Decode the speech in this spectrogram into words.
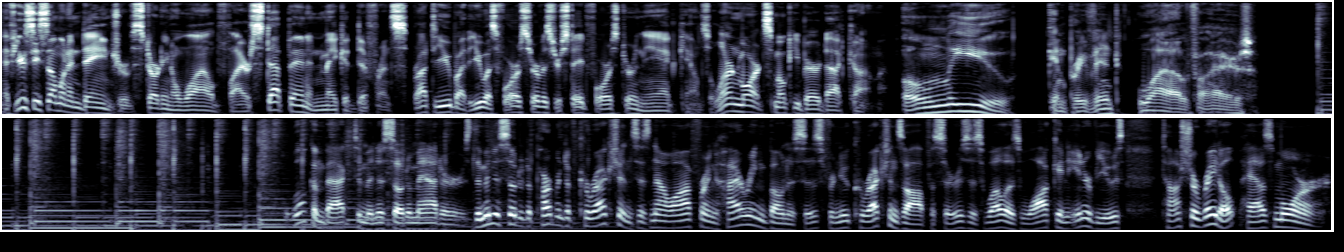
If you see someone in danger of starting a wildfire, step in and make a difference. Brought to you by the U.S. Forest Service, your state forester, and the Ad Council. Learn more at smokeybear.com. Only you can prevent wildfires. Welcome back to Minnesota Matters. The Minnesota Department of Corrections is now offering hiring bonuses for new corrections officers as well as walk in interviews. Tasha Radel has more.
